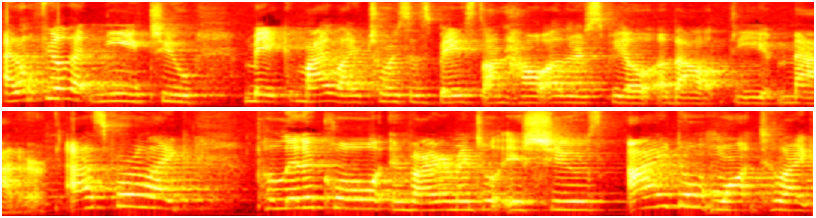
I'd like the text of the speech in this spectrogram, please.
I don't feel that need to make my life choices based on how others feel about the matter. As for like political, environmental issues, I don't want to like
